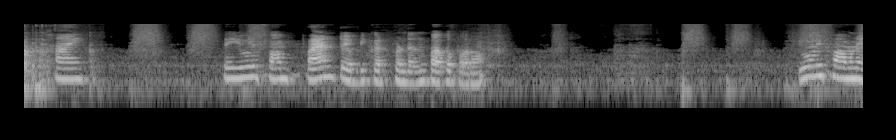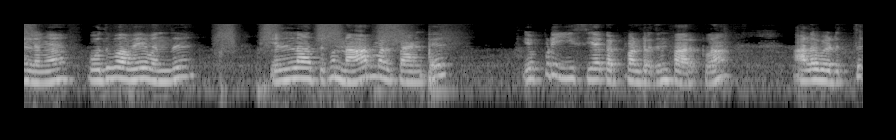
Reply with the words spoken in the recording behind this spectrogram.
ஹாய் இப்போ யூனிஃபார்ம் பேண்ட் எப்படி கட் பண்ணுறதுன்னு பார்க்க போகிறோம் யூனிஃபார்ம்னு இல்லைங்க. பொதுவாகவே வந்து எல்லாத்துக்கும் நார்மல் பேண்ட்டு எப்படி ஈஸியாக கட் பண்ணுறதுன்னு பார்க்கலாம். அளவெடுத்து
